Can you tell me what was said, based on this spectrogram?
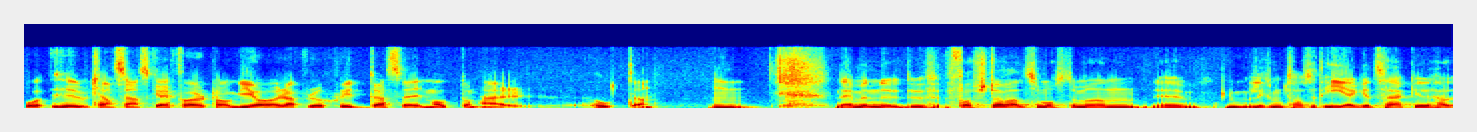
Och hur kan svenska företag göra för att skydda sig mot de här hoten? Mm. Nej, men först av allt så måste man eh, liksom ta sitt eget säker,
